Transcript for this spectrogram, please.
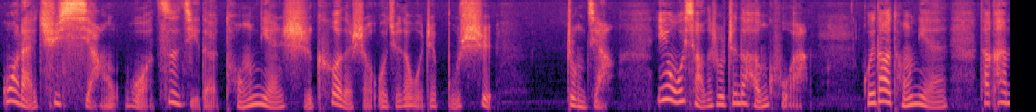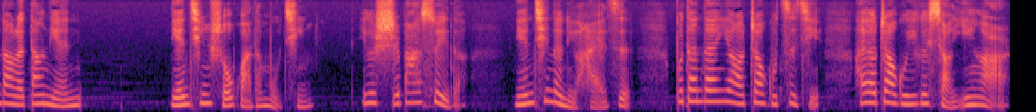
过来去想我自己的童年时刻的时候，我觉得我这不是中奖，因为我小的时候真的很苦啊。回到童年，他看到了当年年轻守寡的母亲，一个十八岁的年轻的女孩子，不单单要照顾自己，还要照顾一个小婴儿。”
